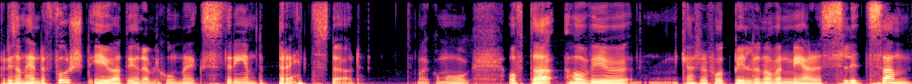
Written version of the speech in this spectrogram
för det som händer först är ju att det är en revolution med extremt brett stöd. Man kommer ihåg. Ofta har vi ju kanske fått bilden av en mer slitsam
